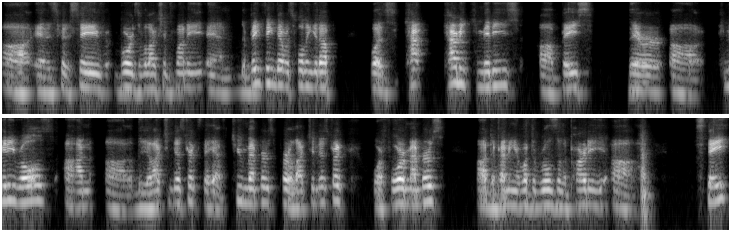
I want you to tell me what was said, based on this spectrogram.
uh, and it's going to save boards of elections money. And the big thing that was holding it up was county committees uh, base their uh, committee roles on uh, the election districts. They have two members per election district or four members, uh, depending on what the rules of the party uh, state.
